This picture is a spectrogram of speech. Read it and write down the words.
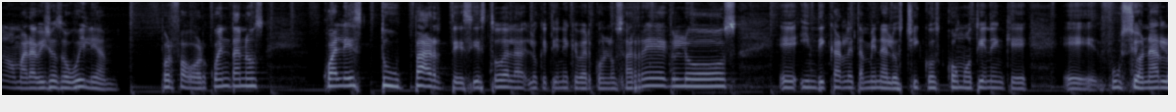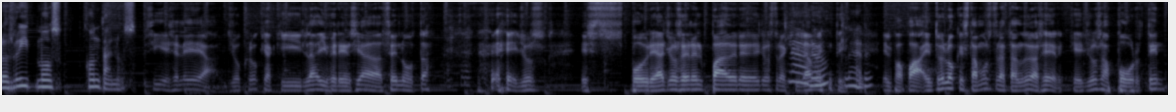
No, maravilloso, William. Por favor, cuéntanos ¿Cuál es tu parte? Si es todo lo que tiene que ver con los arreglos, eh, indicarle también a los chicos cómo tienen que eh, fusionar los ritmos. Contanos. Sí, esa es la idea. Yo creo que aquí la diferencia de edad se nota. ellos, es, podría yo ser el padre de ellos tranquilamente, el papá. Entonces lo que estamos tratando de hacer, que ellos aporten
